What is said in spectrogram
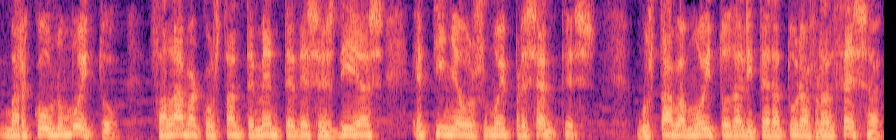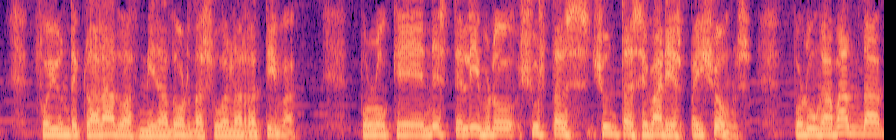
marcou no moito, falaba constantemente deses días e tiñaos moi presentes. Gustaba moito da literatura francesa, foi un declarado admirador da súa narrativa polo que neste libro xustas, xuntanse varias paixóns. Por unha banda,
